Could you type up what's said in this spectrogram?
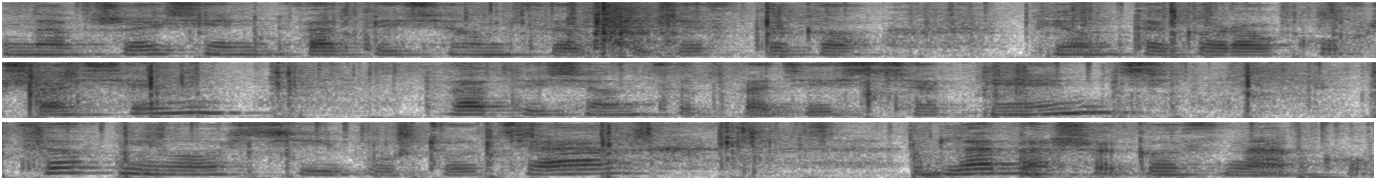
na wrzesień 2025 roku. Wrzesień 2025. Co w miłości i w uczuciach dla Waszego znaku?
